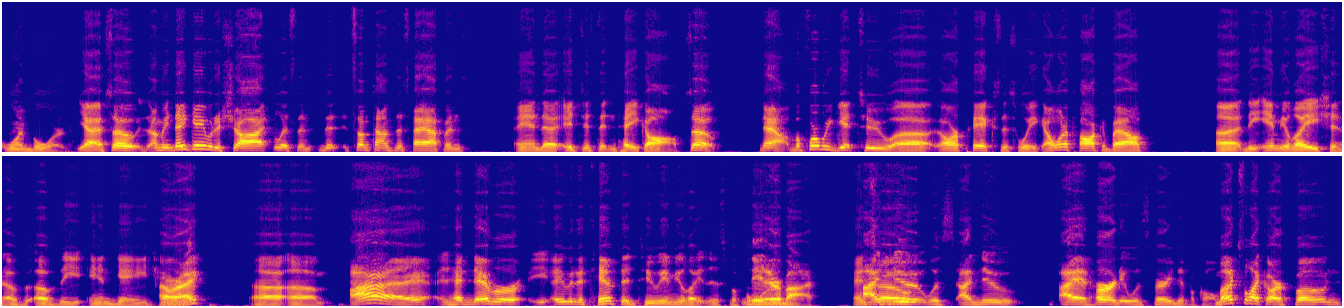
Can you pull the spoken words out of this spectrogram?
on board. Yeah, so I mean, they gave it a shot. Listen, th- sometimes this happens, and uh, it just didn't take off. So now, before we get to uh, our picks this week, I want to talk about uh, the emulation of of the N-Gage. All right. Uh, um, I had never even attempted to emulate this before. Neither have I. And I so, knew it was. I knew. I had heard it was very difficult. much like our phone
